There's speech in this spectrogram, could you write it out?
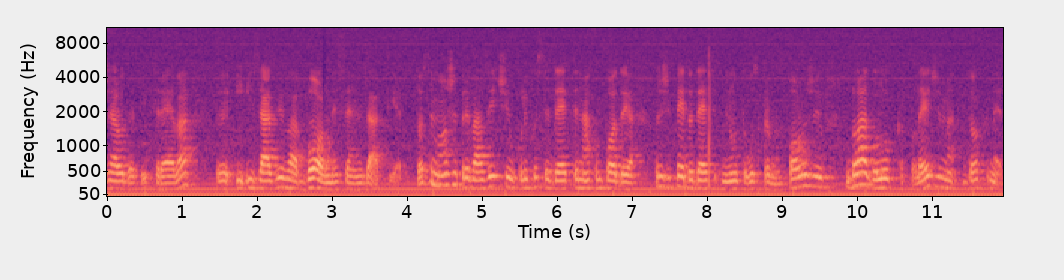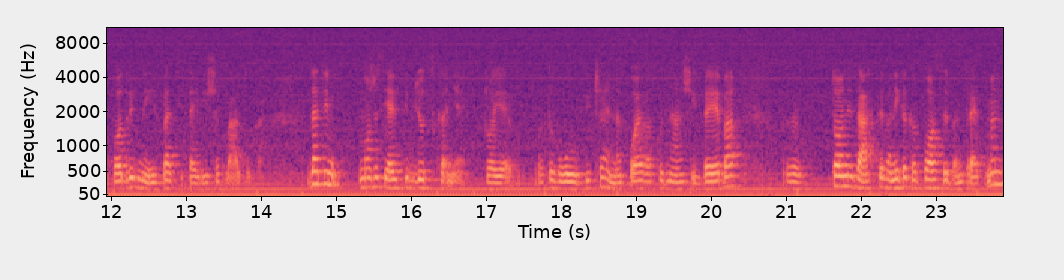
želudac i creva e, i izaziva bolne senzacije. To se može prevazići ukoliko se dete nakon podoja drži 5 do 10 minuta u uspravnom položaju, blago lupka po leđima dok ne podrigne i izbaci taj višak vazduha. Zatim može se javiti bljuckanje, to je gotovo uobičajena pojava kod naših beba, e, To ne zahteva nikakav poseban tretman,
